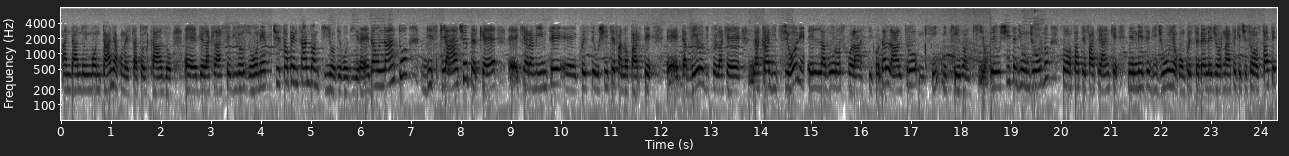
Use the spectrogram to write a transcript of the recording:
andando in montagna, come è stato il caso eh, della classe di Losone. Ci sto pensando anch'io, devo dire. E da un lato dispiace perché eh, chiaramente eh, queste uscite fanno parte eh, davvero di quella che è la tradizione e il lavoro scolastico, dall'altro sì, mi chiedo anch'io. Le uscite di un giorno sono state fatte anche nel mese di giugno con queste belle giornate che ci sono state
